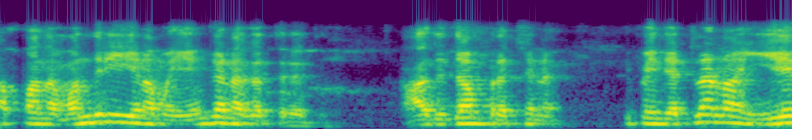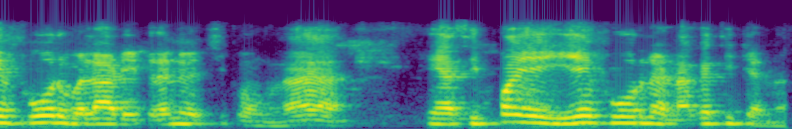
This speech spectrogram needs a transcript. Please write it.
அப்ப அந்த மந்திரியை நம்ம எங்க நகர்த்துறது? அதுதான் பிரச்சனை. இப்ப இந்த இடத்துல நான் ஏ ஃபோர் விளையாடிட்டேன்னு வச்சுக்கோங்களேன் என் சிப்பாயை ஏ ஃபோர்ல நகர்த்திட்டேன்னா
